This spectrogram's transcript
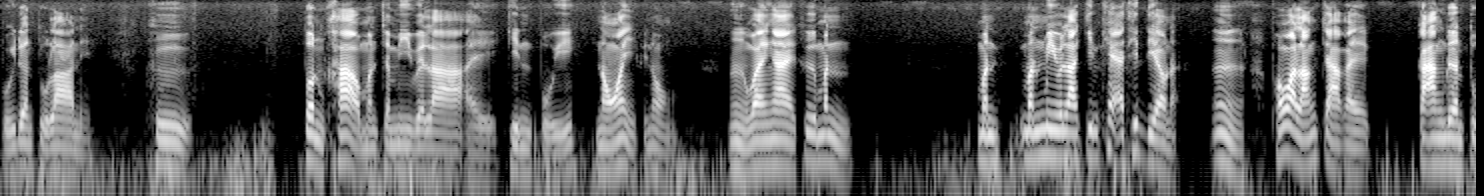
ปุ๋ยเดือนตุลานี่ คือต้นข้าวมันจะมีเวลาไอ้กินปุ๋ยน้อยพี่น้องเออว่าง่ายคือมัน มันมันมีเวลากินแค่อาทิตย์เดียวน่ะเออเพราะว่าหลังจากไอ้กลางเดือนตุ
